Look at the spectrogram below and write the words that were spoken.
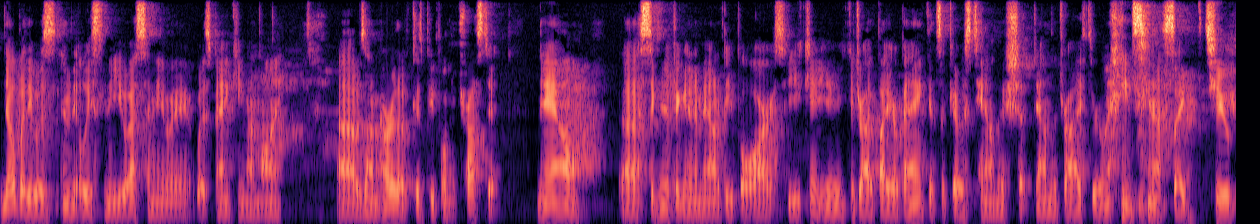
nobody was, in, at least in the US anyway, was banking online. Uh, it was unheard of because people didn't trust it. Now, a significant amount of people are. So you can you, you could drive by your bank; it's a ghost town. They shut down the drive-through lanes. you know, it's like two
